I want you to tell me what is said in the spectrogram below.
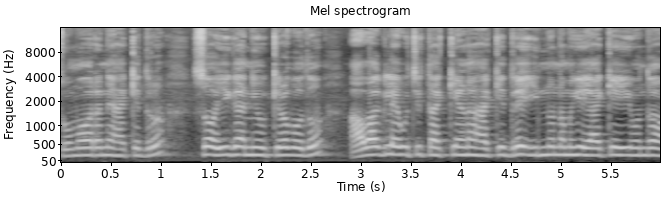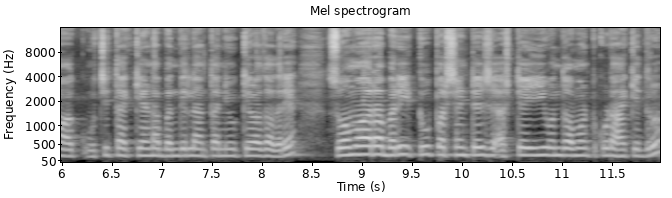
ಸೋಮವಾರನೇ ಹಾಕಿದ್ರು. ಸೊ ಈಗ ನೀವು ಕೇಳ್ಬೋದು, ಆವಾಗಲೇ ಉಚಿತ ಅಕ್ಕಿ ಹಣ ಹಾಕಿದರೆ ಇನ್ನು ನಮಗೆ ಯಾಕೆ ಈ ಒಂದು ಉಚಿತ ಅಕ್ಕಿ ಹಣ ಬಂದಿಲ್ಲ ಅಂತ ನೀವು ಕೇಳೋದಾದರೆ, ಸೋಮವಾರ ಬರೀ ಟೂ ಪರ್ಸೆಂಟೇಜ್ ಅಷ್ಟೇ ಈ ಒಂದು ಅಮೌಂಟ್ ಕೂಡ ಹಾಕಿದ್ರು.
